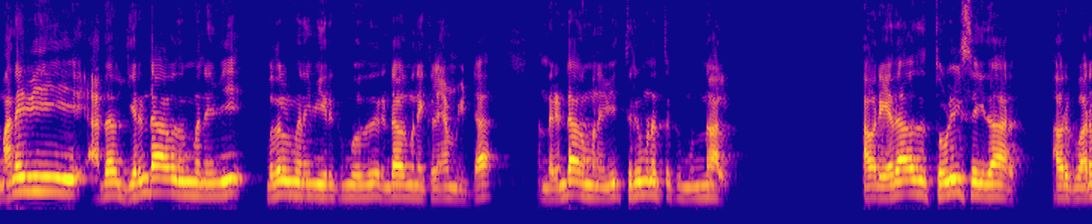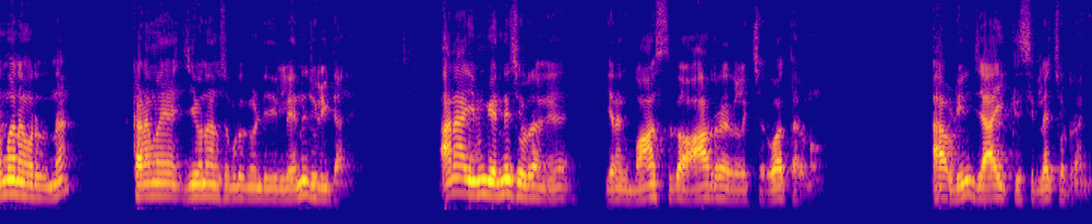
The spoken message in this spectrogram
மனைவி அதாவது இரண்டாவது மனைவி முதல் மனைவி இருக்கும்போது ரெண்டாவது மனைவி கல்யாணம் பண்ணிட்டா அந்த ரெண்டாவது மனைவி திருமணத்துக்கு முன்னால் அவர் ஏதாவது தொழில் செய்தார் அவருக்கு வருமானம் வருதுன்னா கடமை ஜீவனாம்சம் கொடுக்க வேண்டியது இல்லைன்னு சொல்லிட்டாங்க. ஆனால் இவங்க என்ன சொல்கிறாங்க எனக்கு மாதத்துக்கு ஆறரை லட்ச ரூபா தரணும் அப்படின்னு ஜாய் கிறிஸ்டில் சொல்கிறாங்க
